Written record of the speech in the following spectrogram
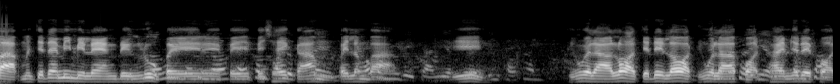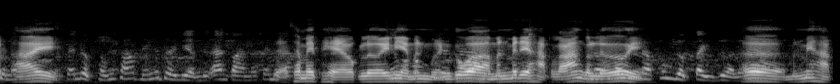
บากมันจะได้ไม่มีแรงดึงลูกไปไปไปใช้กรรมไปลำบาก đi Đi. đi khó khăn ถึงเวลารอดจะได้รอด ถึงเวลาปลอดภัยมันจะได้ปลอดภัย sẽ được sống sót đến cái thời điểm được an toàn nó sẽ được แต่ an ถ้าไม่แผ่ออกเลยเนี่ยมันเหมือนกับว่ามันไม่ได้หักล้างกันเลย là không được tẩy rửa lẫn เออ nhau มันไม่หัก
